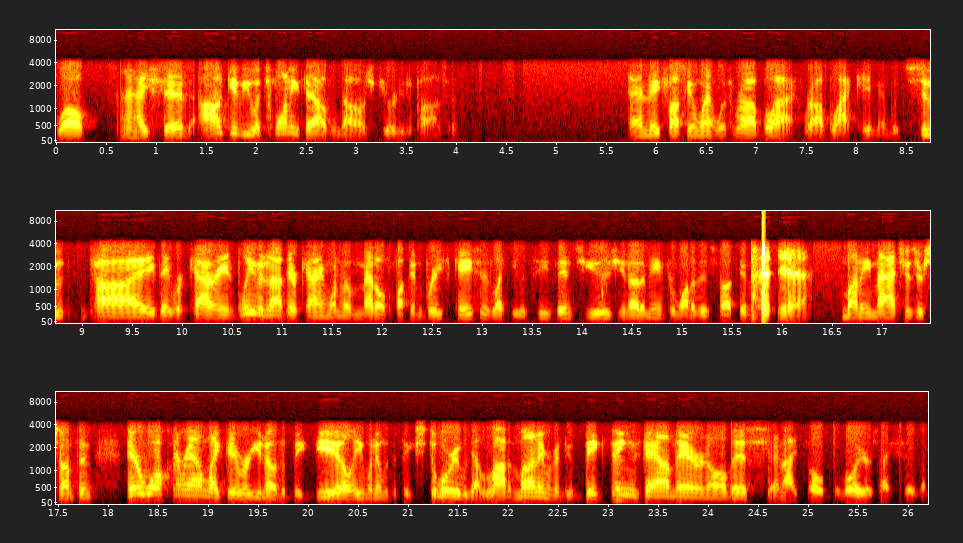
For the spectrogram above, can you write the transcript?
Well, I said, I'll give you a twenty thousand dollar security deposit. And they fucking went with Rob Black. Rob Black came in with suit and tie. They were carrying, believe it or not, they were carrying one of the metal fucking briefcases like you would see Vince use. You know what I mean for one of his fucking yeah. money matches or something. They're walking around like they were, you know, the big deal. He went in with the big story. We got a lot of money. We're going to do big things down there and all this. And I told the lawyers, I said, I'm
